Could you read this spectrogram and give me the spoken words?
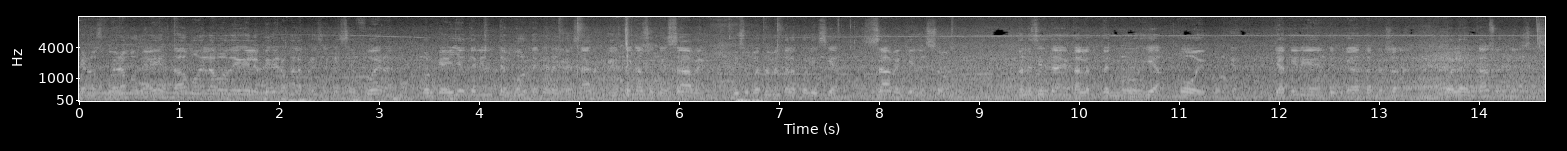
Que nos fuéramos de ahí. Estábamos en la bodega y le pidieron a la prensa que se fueran porque ellos tenían temor de que regresaran. En este caso que saben, y supuestamente la policía sabe quiénes son, no necesitan esta tecnología hoy porque ya tienen identificada a esta persona. ¿Cuál es el caso entonces?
